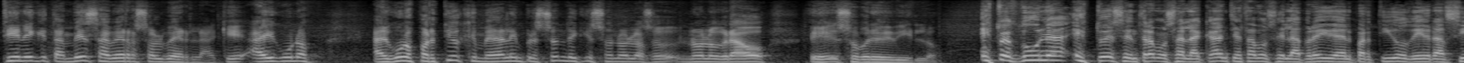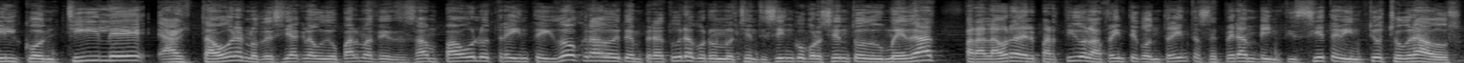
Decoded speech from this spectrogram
tiene que también saber resolverla. Que hay algunos algunos partidos que me da la impresión de que eso no, lo, no ha logrado eh, sobrevivirlo. Esto es Duna, esto es Entramos a la cancha, estamos en la previa del partido de Brasil con Chile. A esta hora nos decía Claudio Palma desde San Paulo, 32 grados de temperatura con un 85% de humedad. Para la hora del partido, las 20 con 30, se esperan 27, 28 grados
